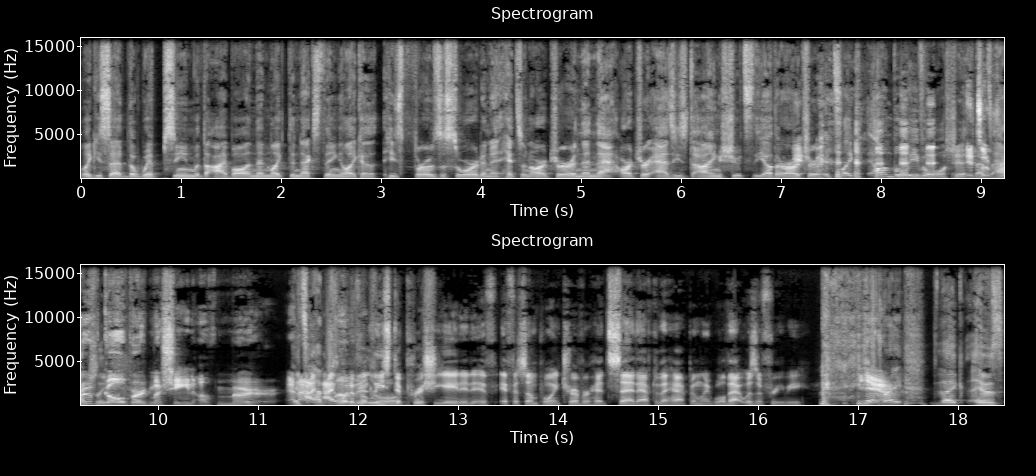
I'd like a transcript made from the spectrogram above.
like you said, the whip scene with the eyeball, and then like the next thing, like a, he throws a sword and it hits an archer, and then that archer, as he's dying, shoots the other archer. It's like unbelievable shit. It's that's a Rube actually Goldberg machine of murder. And It's I, I, I would have at absolutely least cool. appreciated if, if at some point Trevor had said after that happened, like, well, that was a freebie. yeah, Yeah. right. Like it was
